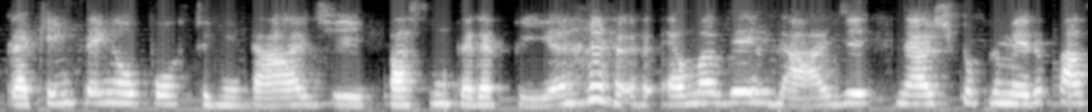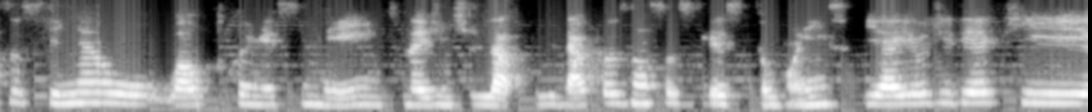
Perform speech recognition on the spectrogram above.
pra quem tem a oportunidade, façam terapia. é uma verdade, né? Acho que o primeiro passo, sim, é o, o autoconhecimento, né? A gente lidar, lidar, com as nossas questões. E aí eu diria que,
